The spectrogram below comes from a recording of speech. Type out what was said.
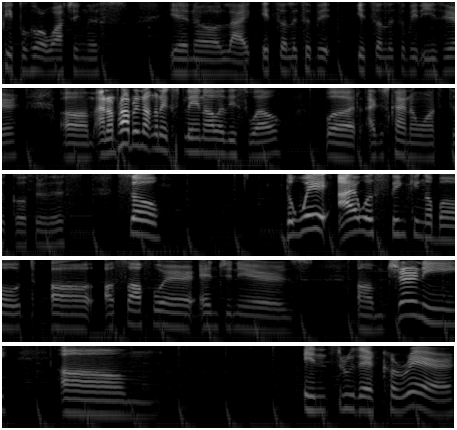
people who are watching this you know like it's a little bit it's a little bit easier. Um, and I'm probably not going to explain all of this well but I just kind of wanted to go through this. So the way I was thinking about uh, a software engineer's um, journey um, in through their career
